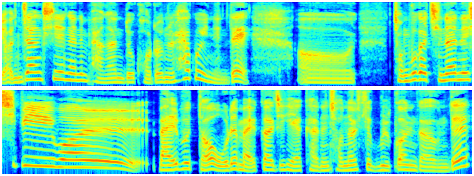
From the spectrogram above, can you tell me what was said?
연장 시행하는 방안도 거론을 하고 있는데 어 정부가 지난해 12월 말부터 올해 말까지 계약하는 전월세 물건 가운데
